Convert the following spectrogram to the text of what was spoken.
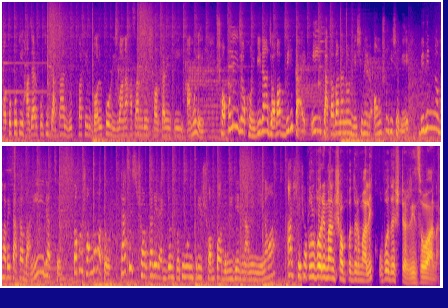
শত কোটি হাজার কোটি টাকা লুটপাটের গল্প রিজওয়ানা হাসানদের সরকারের এই আমলে সকলেই যখন বিনা জবাবদিহিতায় এই টাকা বানানোর মেশিনের অংশ হিসেবে বিভিন্নভাবে টাকা বানিয়েই যাচ্ছেন তখন সম্ভবত ফ্যাসিস্ট সরকারের একজন প্রতিমন্ত্রীর সম্পদ নিজের নামে নিয়ে নেওয়া আর সেসব বিপুল পরিমাণ সম্পদের মালিক উপদেষ্টা রিজওয়ানা।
